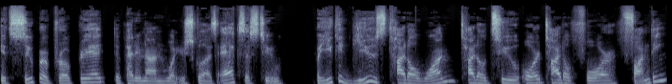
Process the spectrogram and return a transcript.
it's super appropriate depending on what your school has access to. But you could use Title One, Title Two, or Title Four funding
